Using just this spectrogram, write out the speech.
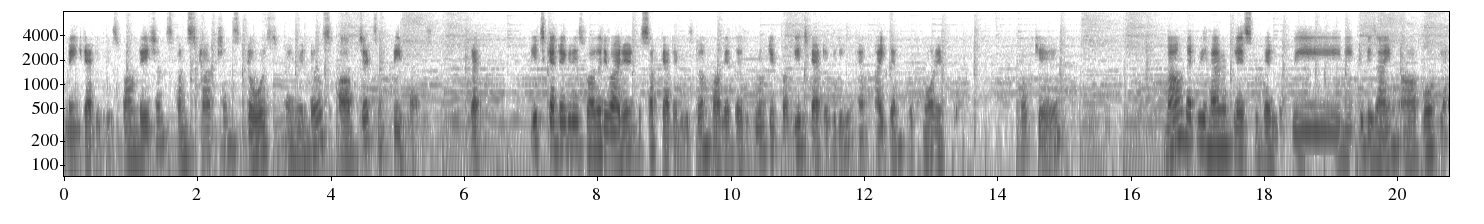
main categories foundations constructions doors and windows objects and prefabs. Right. Each category is further divided into subcategories. Don't forget there's a tooltip for each category and item with more info. Okay now that we have a place to build, we need to design our floor plan.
